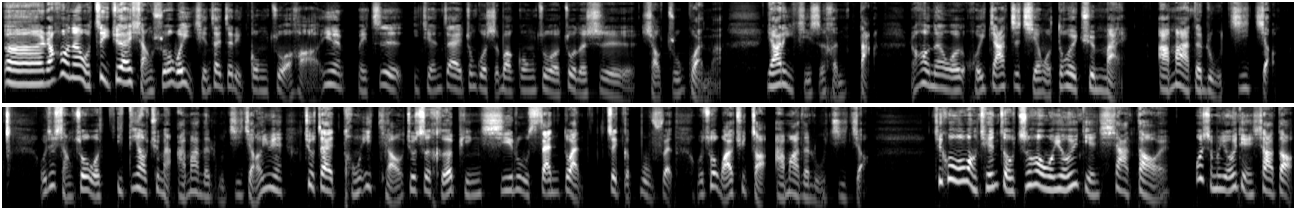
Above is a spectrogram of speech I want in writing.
呃，然后呢，我自己就在想说，我以前在这里工作哈，因为每次以前在中国时报工作做的是小主管嘛，压力其实很大。然后呢，我回家之前我都会去买阿嬷的卤鸡脚，我就想说，我一定要去买阿嬷的卤鸡脚，因为就在同一条，就是和平西路三段这个部分。我说我要去找阿嬷的卤鸡脚，结果我往前走之后，我有一点吓到，诶，为什么有一点吓到？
